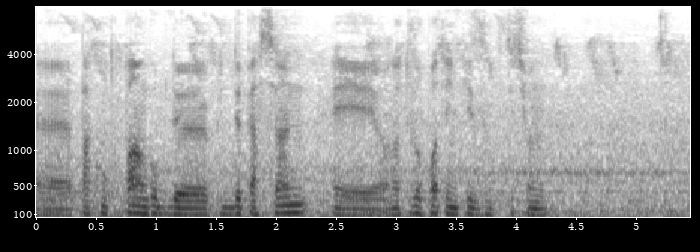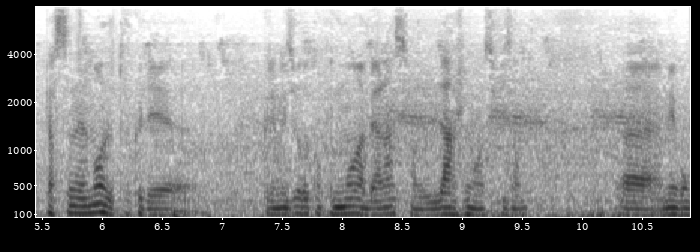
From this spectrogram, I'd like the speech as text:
euh, par contre, pas un groupe de plus de deux personnes et on a toujours porté une pièce d'identité sur nous. Personnellement, je trouve que les, euh, mesures de confinement à Berlin sont largement insuffisantes. Euh, mais bon,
